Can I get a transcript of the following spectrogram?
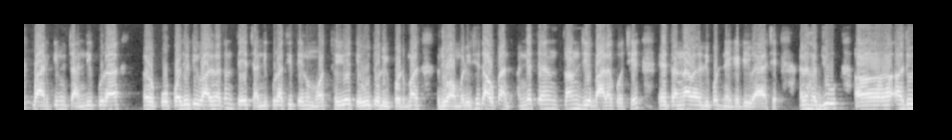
એક બાળકીનું ચાંદીપુરા પોઝિટિવ આવ્યો હતો તે ચાંદીપુરાથી તેનું મોત થયું તેવું તો રિપોર્ટમાં જોવા મળ્યું છે. આ ઉપરાંત અન્ય ત્રણ જે બાળકો છે, એ ત્રણના રિપોર્ટ નેગેટિવ આવ્યા છે. અને હજુ હજુ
